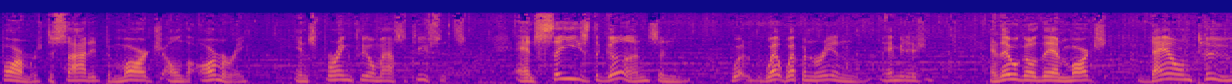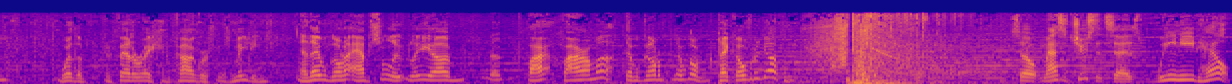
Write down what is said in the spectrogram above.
farmers decided to march on the armory in Springfield, Massachusetts, and seize the guns and weaponry and ammunition. And they were going to then march down to where the Confederation Congress was meeting, and they were going to absolutely uh, uh fire, fire them up. They were going to they were going to take over the government. So Massachusetts says we need help,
